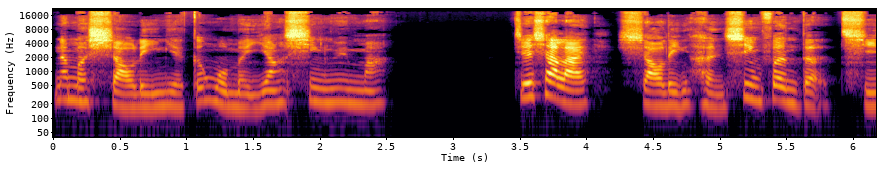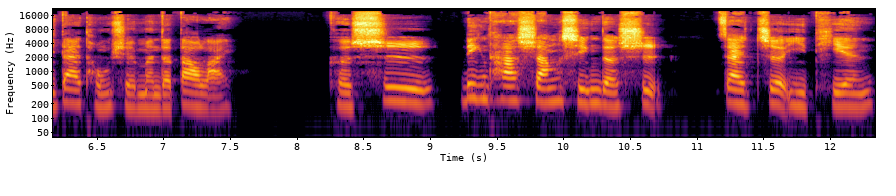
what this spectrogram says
那么小林也跟我们一样幸运吗？接下来，小林很兴奋的期待同学们的到来。可是令他伤心的是，在这一天，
